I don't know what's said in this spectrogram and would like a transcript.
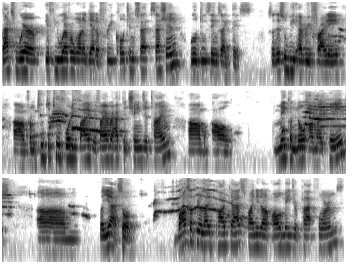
that's where if you ever want to get a free coaching se- session, we'll do things like this. So this will be every Friday um, from two to 2:45. If I ever have to change the time, um, I'll make a note on my page. Um, but yeah, so Boss Up Your Life podcast, find it on all major platforms.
